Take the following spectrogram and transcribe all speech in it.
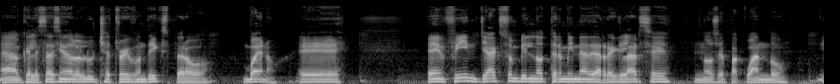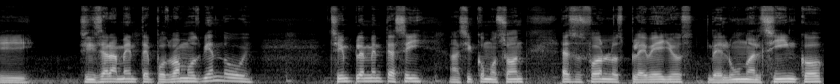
Aunque le está haciendo la lucha a Trayvon Dix, pero bueno. Eh, en fin, Jacksonville no termina de arreglarse, no sé para cuándo. Y sinceramente, pues vamos viendo, güey. Simplemente así, así como son. Esos fueron los plebeyos del 1 al 5.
